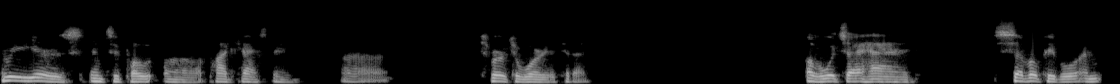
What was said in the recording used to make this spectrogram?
three years into po- uh, podcasting, uh, spiritual warrior today, of which I had several people. And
